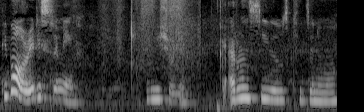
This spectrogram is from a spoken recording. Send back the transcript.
People are already swimming. Let me show you. Okay, I don't see those kids anymore.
